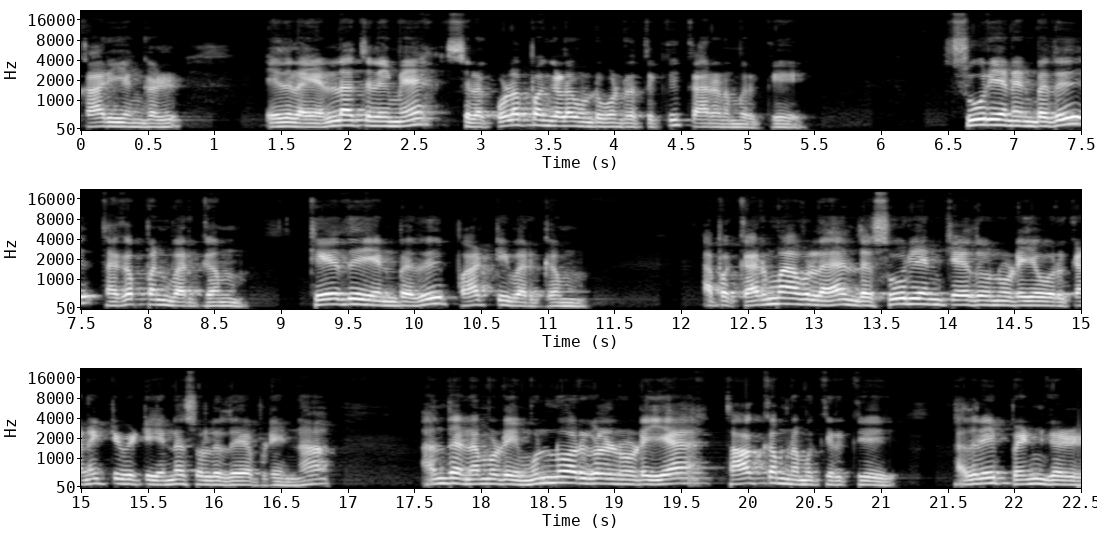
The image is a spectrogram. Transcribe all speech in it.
காரியங்கள் இதில் எல்லாத்துலேயுமே சில குழப்பங்களை உண்டு பண்ணுறதுக்கு காரணம் இருக்குது சூரியன் என்பது தகப்பன் வர்க்கம் கேது என்பது பாட்டி வர்க்கம். அப்போ கர்மாவில் இந்த சூரியன் கேதுனுடைய ஒரு கனெக்டிவிட்டி என்ன சொல்லுது அப்படின்னா அந்த நம்முடைய முன்னோர்களினுடைய தாக்கம் நமக்கு இருக்குது அதிலே பெண்கள்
